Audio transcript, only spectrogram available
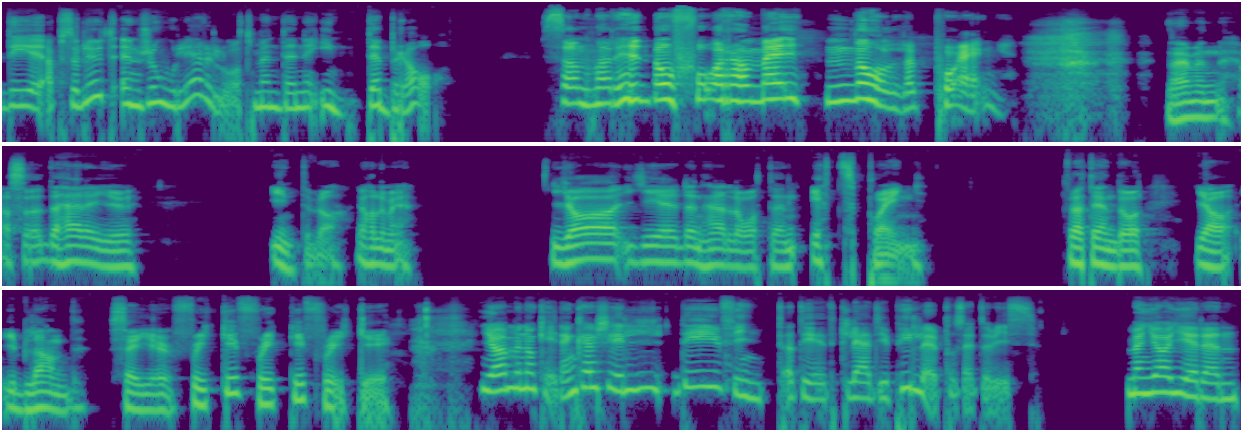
det är absolut en roligare låt men den är inte bra. San Marino får av mig noll poäng. Nej men alltså det här är ju inte bra. Jag håller med. Jag ger den här låten ett poäng. För att ändå, ja, ibland säger freaky, freaky, freaky. Ja men okej, den kanske är, det är ju fint att det är ett glädjepiller på sätt och vis. Men jag ger den,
